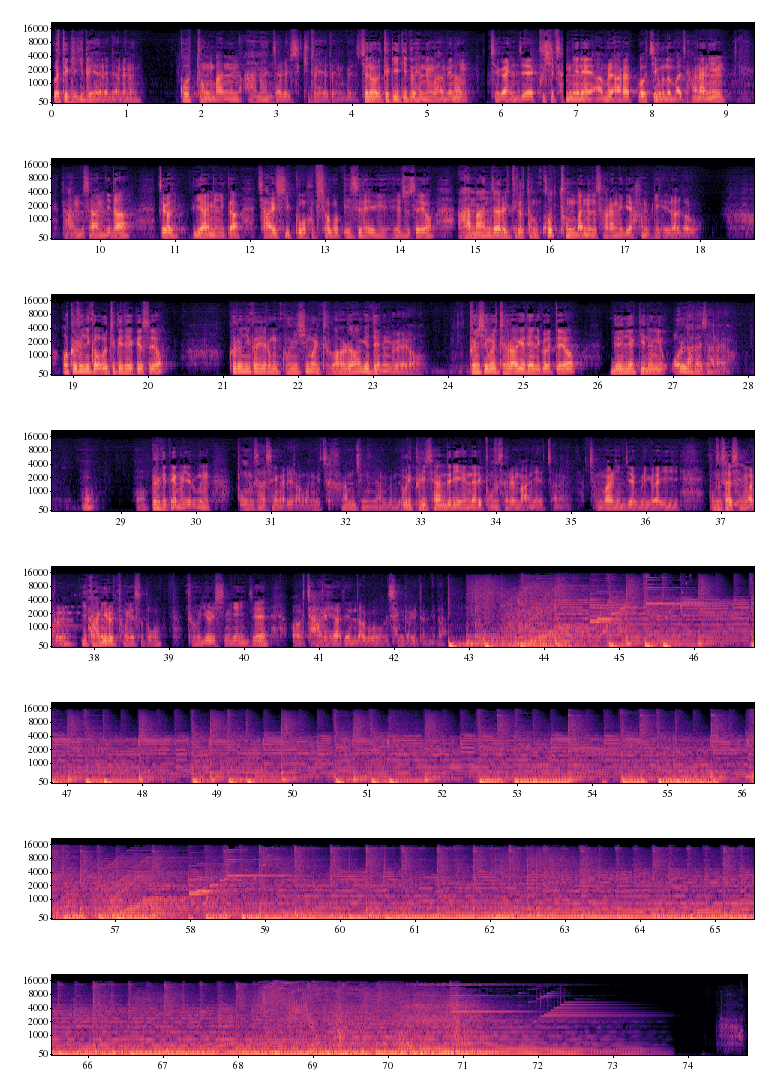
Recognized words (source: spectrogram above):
어떻게 기도해야 하느냐면은 고통받는 암 환자를 위해서 기도해야 되는 거예요. 저는 어떻게 기도했는가 하면은 제가 이제 93년에 암을 알았고 지금도 마치 하나님 감사합니다. 제가 위암이니까 잘 씻고 흡수하고 배설을 해 주세요. 암 환자를 비롯한 고통받는 사람에게 함께 해달라고. 어, 그러니까 어떻게 됐겠어요? 그러니까 여러분 근심을 덜하게 되는 거예요. 근심을 덜하게 되니까 어때요? 면역 기능이 올라가잖아요. 어? 어? 그렇기 때문에 여러분 봉사생활이라고 하는 게 참 중요한 겁니다. 우리 크리스찬들이 옛날에 봉사를 많이 했잖아요. 정말 이제 우리가 이 봉사 생활을 이 강의를 통해서도 더 열심히 이제 어, 잘해야 된다고 생각이 듭니다.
